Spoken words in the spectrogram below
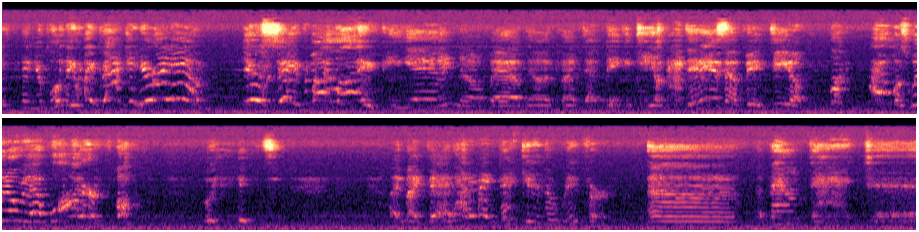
Into and you pulled me right back, and here I am! You saved my life! Yeah, I know. Well, no, it's not that big a deal. It is a big deal. Look, I almost went over that water. Oh, wait. My bed. How did my bed get in the river? Uh, about that. Uh,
